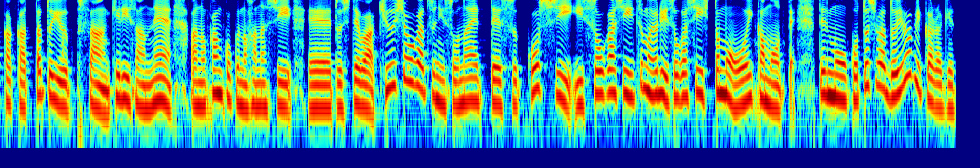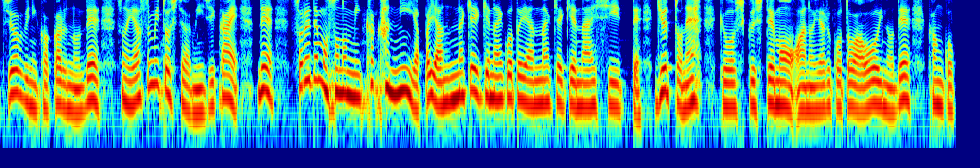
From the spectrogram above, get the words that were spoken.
かかったというプサン、ケリーさんね、あの韓国の話、えーとしては旧正月に備えて少し忙しい、いつもより忙しい人も多いかもって。でも今年は土曜日から月曜日にかかるので、その休みとしては短い。で、それでもその3日間にやっぱりやんなきゃいけないことやんなきゃいけないしってギュッとね凝縮してもあのやることは多いので韓国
